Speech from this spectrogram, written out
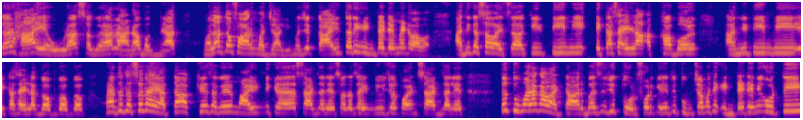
तर हा एवढा सगळा राडा बघण्यात मला तर फार मजा आली. म्हणजे काहीतरी एंटरटेनमेंट व्हावं. आधी कसं व्हायचं की टीम ही एका साईडला अख्खा बळ आणि टीम बी एका साईडला गप गप गप. पण आता तसं नाही. आता अख्खे सगळे माइंडने खेळायला स्टार्ट झाले स्वतःचा इंडिव्हिज्युअल पॉईंट स्टार्ट झालेत. तर तुम्हाला काय वाटतं? अरबाजने जी तोडफोड केली ती तुमच्यामध्ये एंटरटेनिंग होती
